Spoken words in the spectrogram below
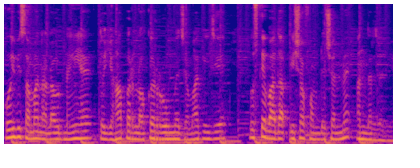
कोई भी सामान अलाउड नहीं है तो यहाँ पर लॉकर रूम में जमा कीजिए। उसके बाद आप ईशा फाउंडेशन में अंदर जाइए।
